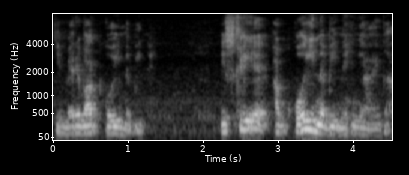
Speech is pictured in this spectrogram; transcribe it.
کہ میرے بعد کوئی نبی نہیں۔ اس لیے اب کوئی نبی نہیں آئے گا،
